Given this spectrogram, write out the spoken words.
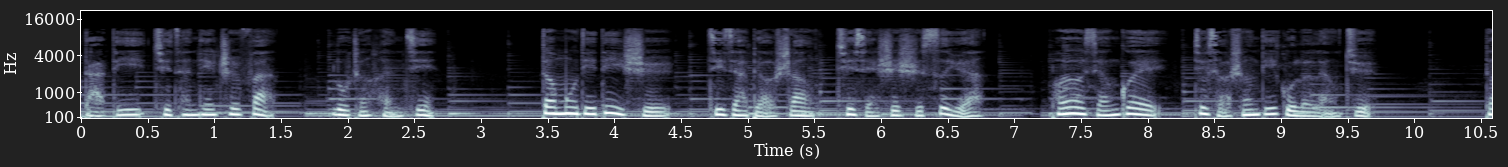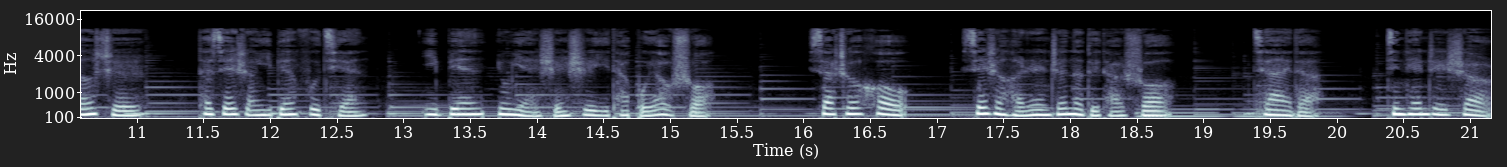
打的去餐厅吃饭，路程很近，到目的地时计价表上却显示十四元。朋友嫌贵，就小声嘀咕了两句。当时他先生一边付钱。一边用眼神示意他不要说。下车后，先生很认真地对他说：“亲爱的，今天这事儿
